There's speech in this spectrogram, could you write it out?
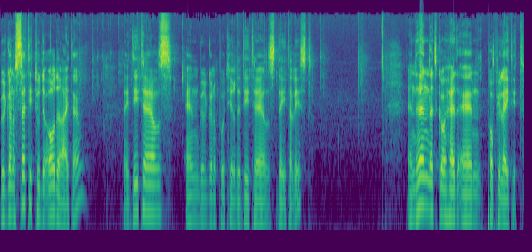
We're going to set it to the order item, the details, and we're going to put here the details data list. And then let's go ahead and populate it.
